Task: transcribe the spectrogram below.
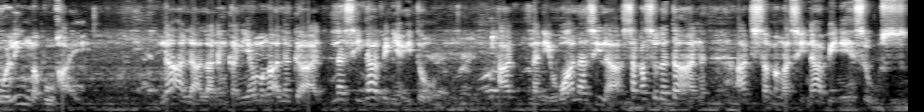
muling mabuhay, naalala ng kaniyang mga alagad na sinabi niya ito at naniwala sila sa kasulatan at sa mga sinabi ni Jesus.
